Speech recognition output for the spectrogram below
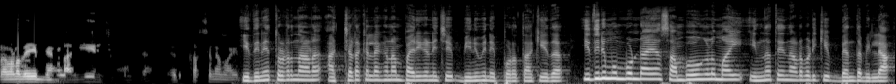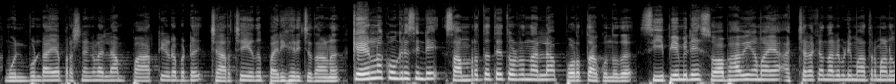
പ്രവണതയും ഞങ്ങൾ അംഗീകരിച്ചു കർശനമായി ഇതിനെ തുടർന്നാണ് അച്ചടക്ക ലംഘനം പരിഗണിച്ച് ബിനുവിനെ പുറത്താക്കിയത്. ഇതിനു മുമ്പുണ്ടായ സംഭവങ്ങളുമായി ഇന്നത്തെ നടപടിക്ക് ബന്ധമില്ല. മുൻപുണ്ടായ പ്രശ്നങ്ങളെല്ലാം പാർട്ടി ഇടപെട്ട് ചർച്ച ചെയ്ത് പരിഹരിച്ചതാണ്. കേരള കോൺഗ്രസിന്റെ സമ്മർദ്ദത്തെ തുടർന്നല്ല പുറത്താക്കുന്നത്. സി പി എമ്മിലെ സ്വാഭാവികമായ അച്ചടക്ക നടപടി മാത്രമാണ്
